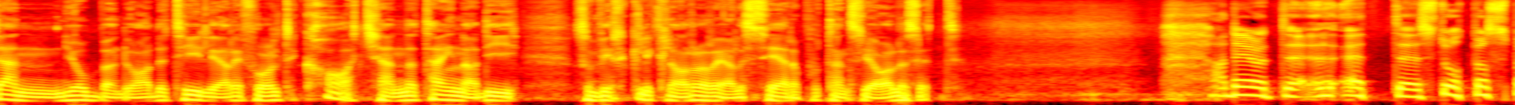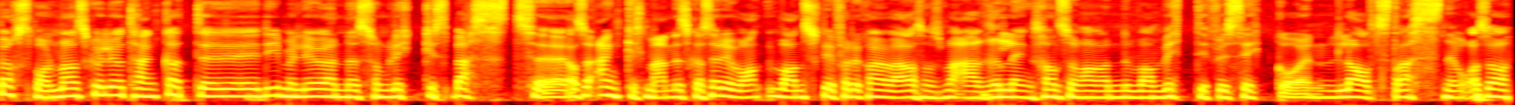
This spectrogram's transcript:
den jobben du hadde tidligere, i forhold til hva kjennetegner de som virkelig klarer å realisere potensialet sitt? Ja, det er jo et, et, stort spørsmål. Man skulle jo tenke at eh, de miljøene som lykkes best eh, altså Enkeltmennesker så er det jo vanskelig, for det kan jo være sånn som Erling, sånn som har en vanvittig fysikk og en lavt stressnivå. altså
